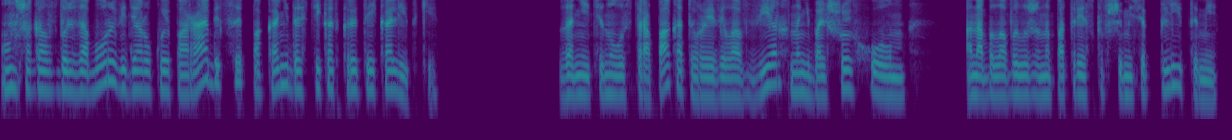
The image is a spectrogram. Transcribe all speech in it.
Он шагал вдоль забора, ведя рукой по рабице, пока не достиг открытой калитки. За ней тянулась тропа, которая вела вверх на небольшой холм. Она была выложена потрескавшимися плитами,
